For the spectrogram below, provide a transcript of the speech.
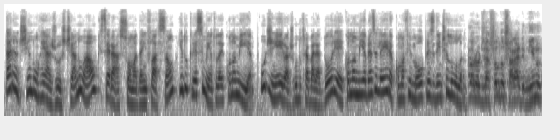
garantindo um reajuste anual que será a soma da inflação e do crescimento da economia. O dinheiro ajuda o trabalhador e a economia brasileira, como afirmou o presidente Lula. A valorização do salário mínimo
